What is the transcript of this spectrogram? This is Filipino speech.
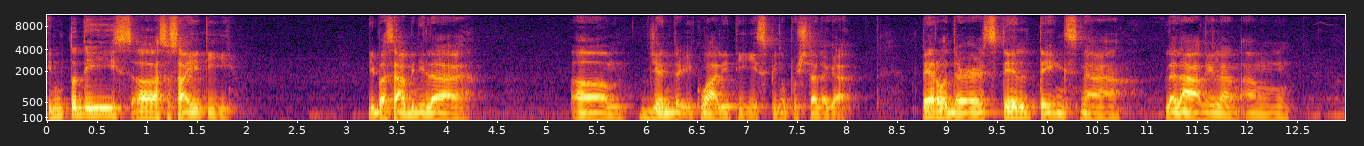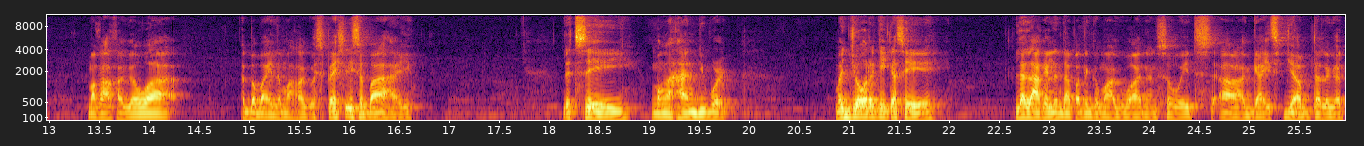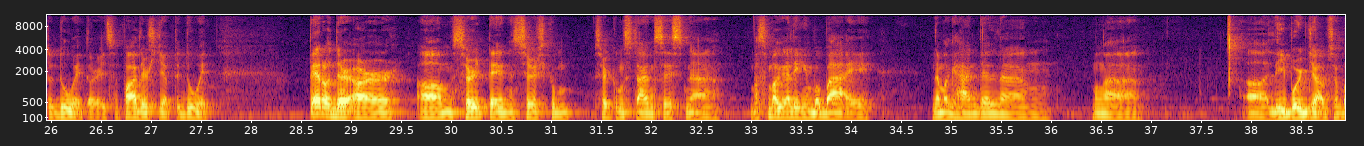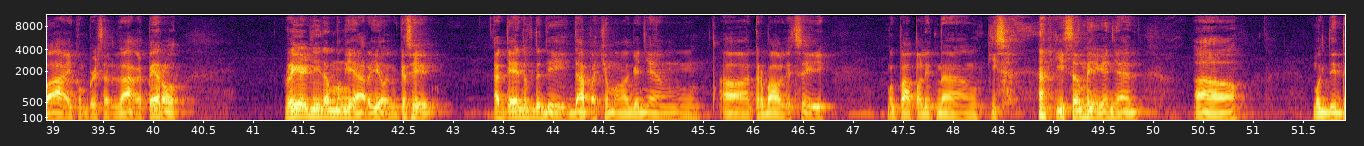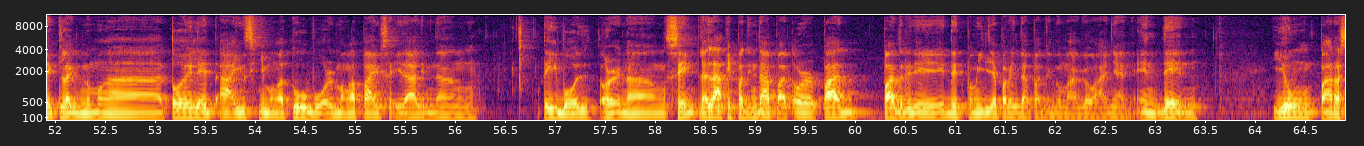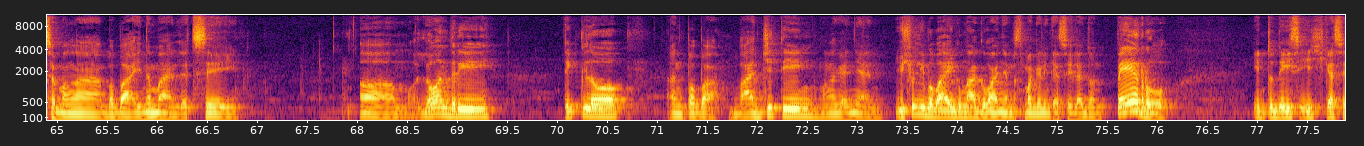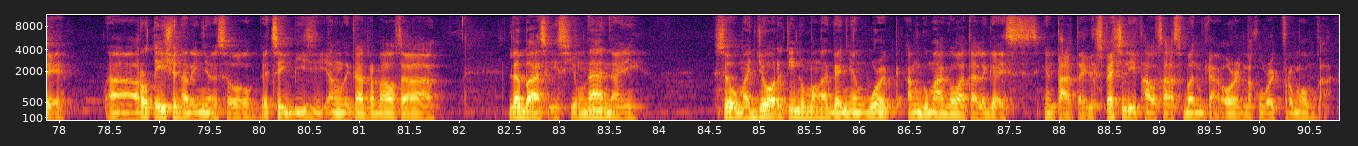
In today's uh, society, di ba sabi nila, um, gender equality is pinupush talaga. Pero there are still things na lalaki lang ang makakagawa at babae lang makakagawa. Especially sa bahay. Let's say, mga handiwork. Majority kasi, lalaki lang dapat ang gumagawa nun. So it's a guy's job talaga to do it or it's a father's job to do it. Pero there are um, certain circum- circumstances na mas magaling yung babae na mag-handle ng mga uh, labor job sa bahay compare sa lalaki. Pero rarely lang mangyayari yon kasi at the end of the day, dapat yung mga ganyang uh, trabaho, let's say, magpapalit ng kisa, kisame, ganyan, uh, magdideklag ng mga toilet, ayusin yung mga tubo or mga pipes sa ilalim ng table or ng sink, lalaki pa din dapat or pad, padre de, de pamilya pa rin dapat na gumagawa niyan. And then, yung para sa mga babae naman, let's say, um, laundry, tiklop, ano pa ba, budgeting, mga ganyan. Usually, babae gumagawa niyan, mas magaling kasi sila doon. Pero, in today's age kasi, ah, rotation na rin yun. So, let's say busy, ang nagtatrabaho sa labas is yung nanay. So, majority ng mga ganyang work, ang gumagawa talaga is yung tatay. Especially if house husband ka or naka-work from home ka.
